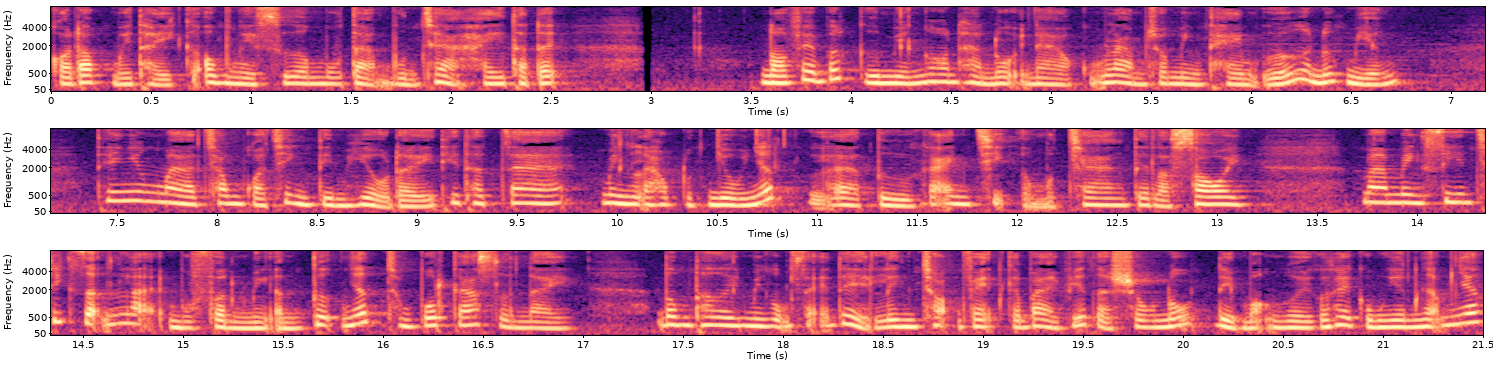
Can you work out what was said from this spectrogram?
có đọc mới thấy các ông ngày xưa mô tả bún chả hay thật đấy. Nói về bất cứ miếng ngon Hà Nội nào cũng làm cho mình thèm ứa ở nước miếng. Thế nhưng mà trong quá trình tìm hiểu đấy thì thật ra mình lại học được nhiều nhất là từ các anh chị ở một trang tên là Soi, Mà mình xin trích dẫn lại một phần mình ấn tượng nhất trong podcast lần này. Đồng thời mình cũng sẽ để link trọn vẹn cái bài viết ở show notes để mọi người có thể cùng nghiên ngẫm nhé.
